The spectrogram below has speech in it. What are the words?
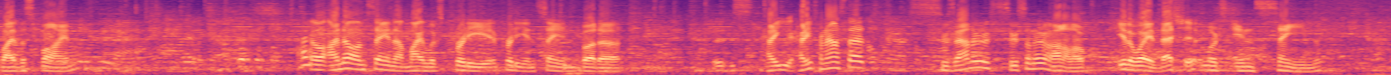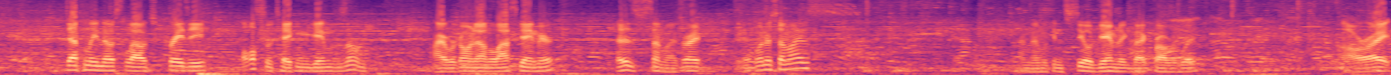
by the spine. I know I know I'm saying that Mai looks pretty pretty insane, but uh, how do you how do you pronounce that? Susanu? Susanu? I don't know. Either way, that shit looks insane. Definitely no slouch. Crazy. Also taking the game of his own. All right, we're going down to the last game here. It is semis, right? Yeah, winner semis. And then we can steal Gamnick back probably. All right.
